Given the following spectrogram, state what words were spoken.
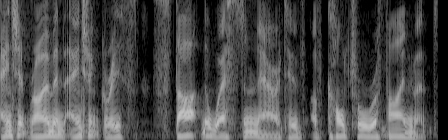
Ancient Rome and ancient Greece start the Western narrative of cultural refinement,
